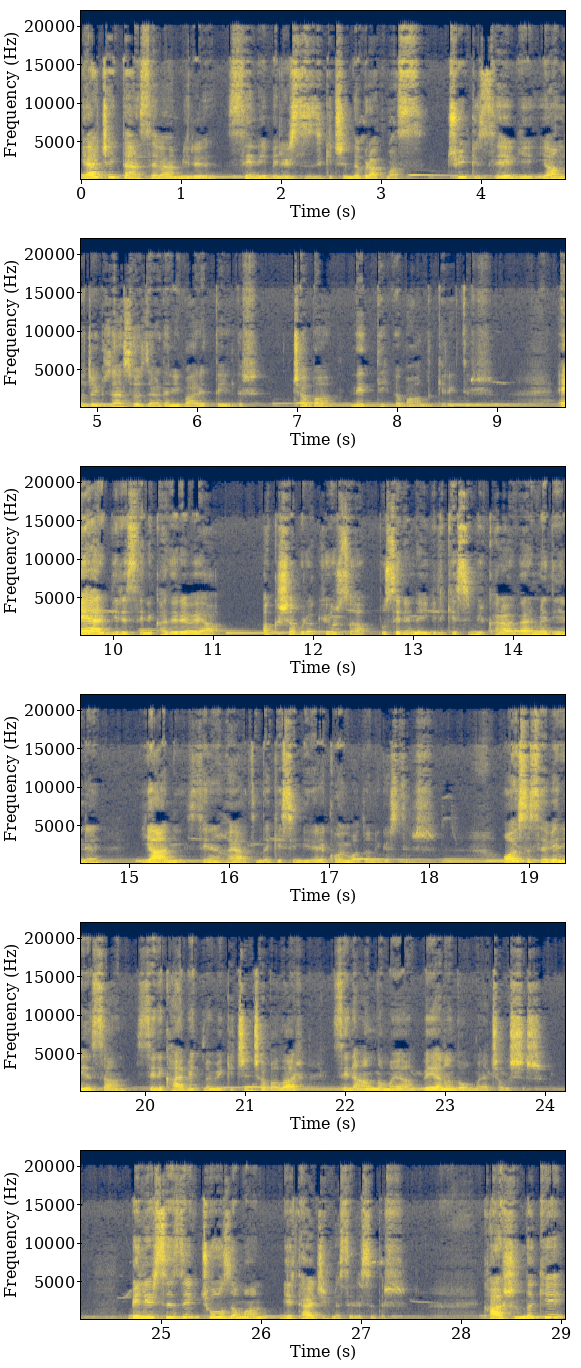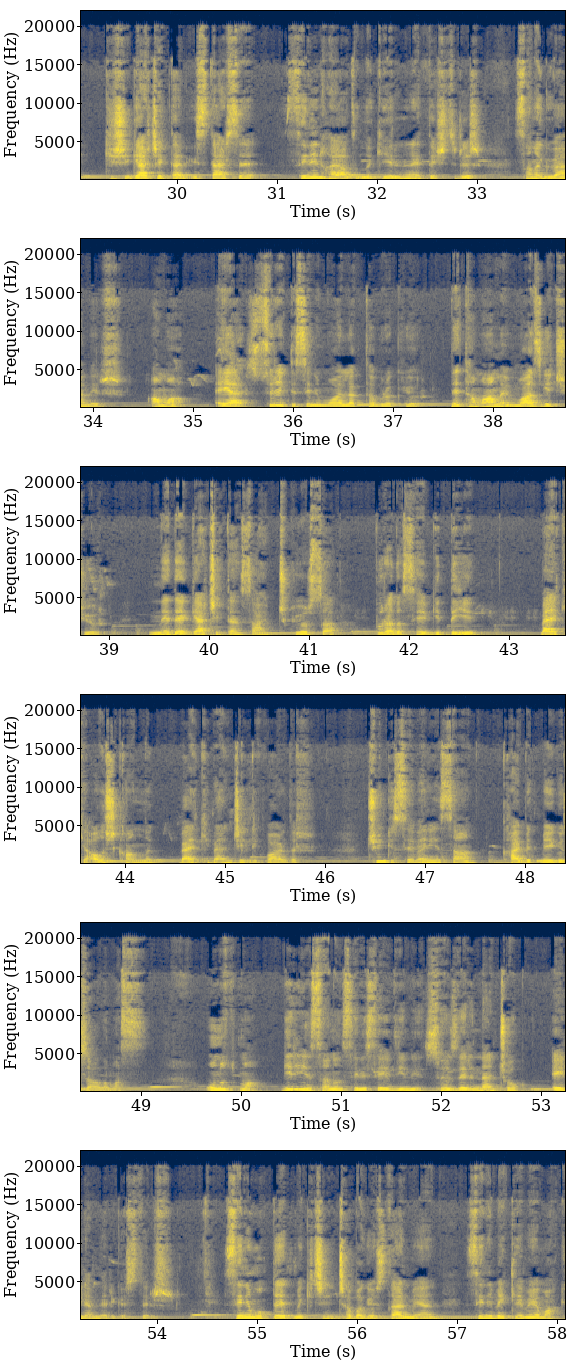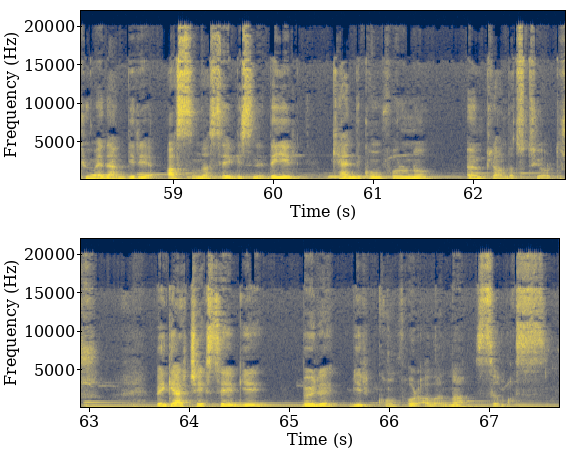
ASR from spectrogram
Gerçekten seven biri seni belirsizlik içinde bırakmaz. Çünkü sevgi yalnızca güzel sözlerden ibaret değildir. Çaba, netlik ve bağlılık gerektirir. Eğer biri seni kadere veya akışa bırakıyorsa bu seninle ilgili kesin bir karar vermediğini, yani senin hayatında kesin bir yere koymadığını gösterir. Oysa seven insan seni kaybetmemek için çabalar, seni anlamaya ve yanında olmaya çalışır. Belirsizlik çoğu zaman bir tercih meselesidir. Karşındaki kişi gerçekten isterse senin hayatındaki yerini netleştirir, sana güven verir. Ama eğer sürekli seni muallakta bırakıyor, ne tamamen vazgeçiyor ne de gerçekten sahip çıkıyorsa burada sevgi değil, belki alışkanlık, belki bencillik vardır. Çünkü seven insan kaybetmeyi göze alamaz. Unutma, bir insanın seni sevdiğini sözlerinden çok eylemleri gösterir. Seni mutlu etmek için çaba göstermeyen, seni beklemeye mahkum eden biri aslında sevgisini değil, kendi konforunu ön planda tutuyordur. Ve gerçek sevgi böyle bir konfor alanına sığmaz.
